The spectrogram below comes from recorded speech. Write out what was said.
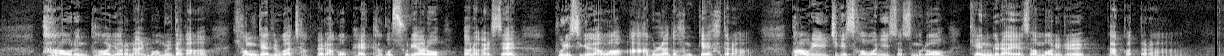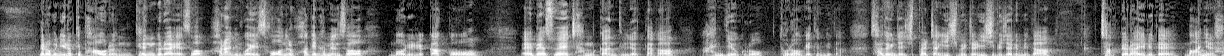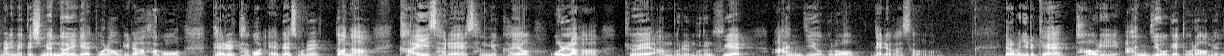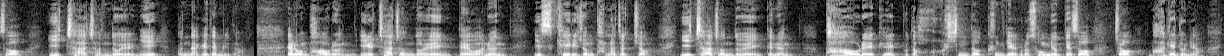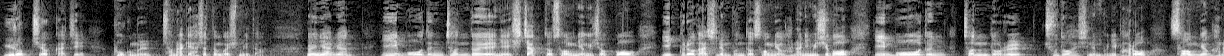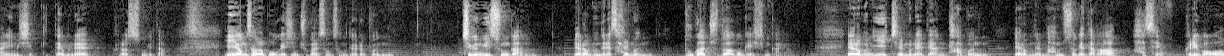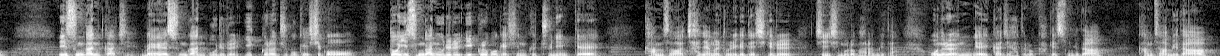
바울은 더 여러 날 머물다가 형제들과 작별하고 배 타고 수리아로 떠나갈새 브리스길라와 아굴라도 함께 하더라. 바울이 일찍이 서원이 있었으므로 겐그라에서 머리를 깎았더라. 여러분 이렇게 바울은 겐그라에서 하나님과의 서원을 확인하면서 머리를 깎고 에베소에 잠깐 들렸다가 안디옥으로 돌아오게 됩니다. 사도행전 18장 21절 22절입니다. 작별하 이르되 만일 하나님의 뜻이면 너에게 돌아오리라 하고 배를 타고 에베소를 떠나 가이사랴에 상륙하여 올라가 교회 안부를 물은 후에 안디옥으로 내려가서 여러분 이렇게 바울이 안디옥에 돌아오면서 2차 전도 여행이 끝나게 됩니다. 여러분 바울은 1차 전도 여행 때와는 이 스케일이 좀 달라졌죠. 2차 전도 여행 때는 바울의 계획보다 훨씬 더 큰 계획으로 성령께서 저 마게도냐 유럽 지역까지 복음을 전하게 하셨던 것입니다. 왜냐하면 이 모든 전도 여행의 시작도 성령이셨고 이끌어 가시는 분도 성령 하나님이시고 이 모든 전도를 주도하시는 분이 바로 성령 하나님이셨기 때문에 그렇습니다. 이 영상을 보고 계신 주갈성 성도 여러분, 지금 이 순간 여러분들의 삶은 누가 주도하고 계신가요? 여러분 이 질문에 대한 답은 여러분들 마음속에다가 하세요. 그리고 이 순간까지 매 순간 우리를 이끌어주고 계시고 또 이 순간 우리를 이끌고 계신 그 주님께 감사와 찬양을 돌리게 되시기를 진심으로 바랍니다. 오늘은 여기까지 하도록 하겠습니다. 감사합니다.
